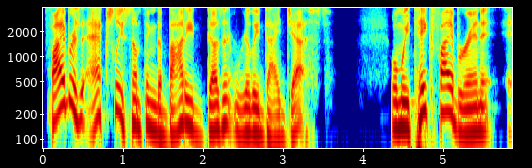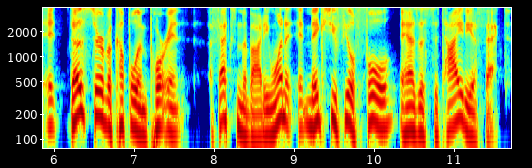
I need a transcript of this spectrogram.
Fiber is actually something the body doesn't really digest. When we take fiber in, it, it does serve a couple important effects in the body. One, it, it makes you feel full, it has a satiety effect.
